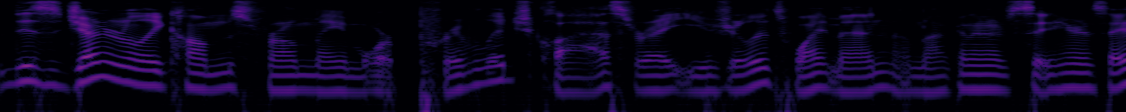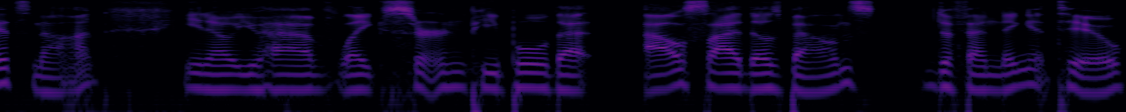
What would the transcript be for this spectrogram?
this generally comes from a more privileged class, right? Usually it's white men. I'm not going to sit here and say it's not. You know, you have like certain people that outside those bounds defending it too.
